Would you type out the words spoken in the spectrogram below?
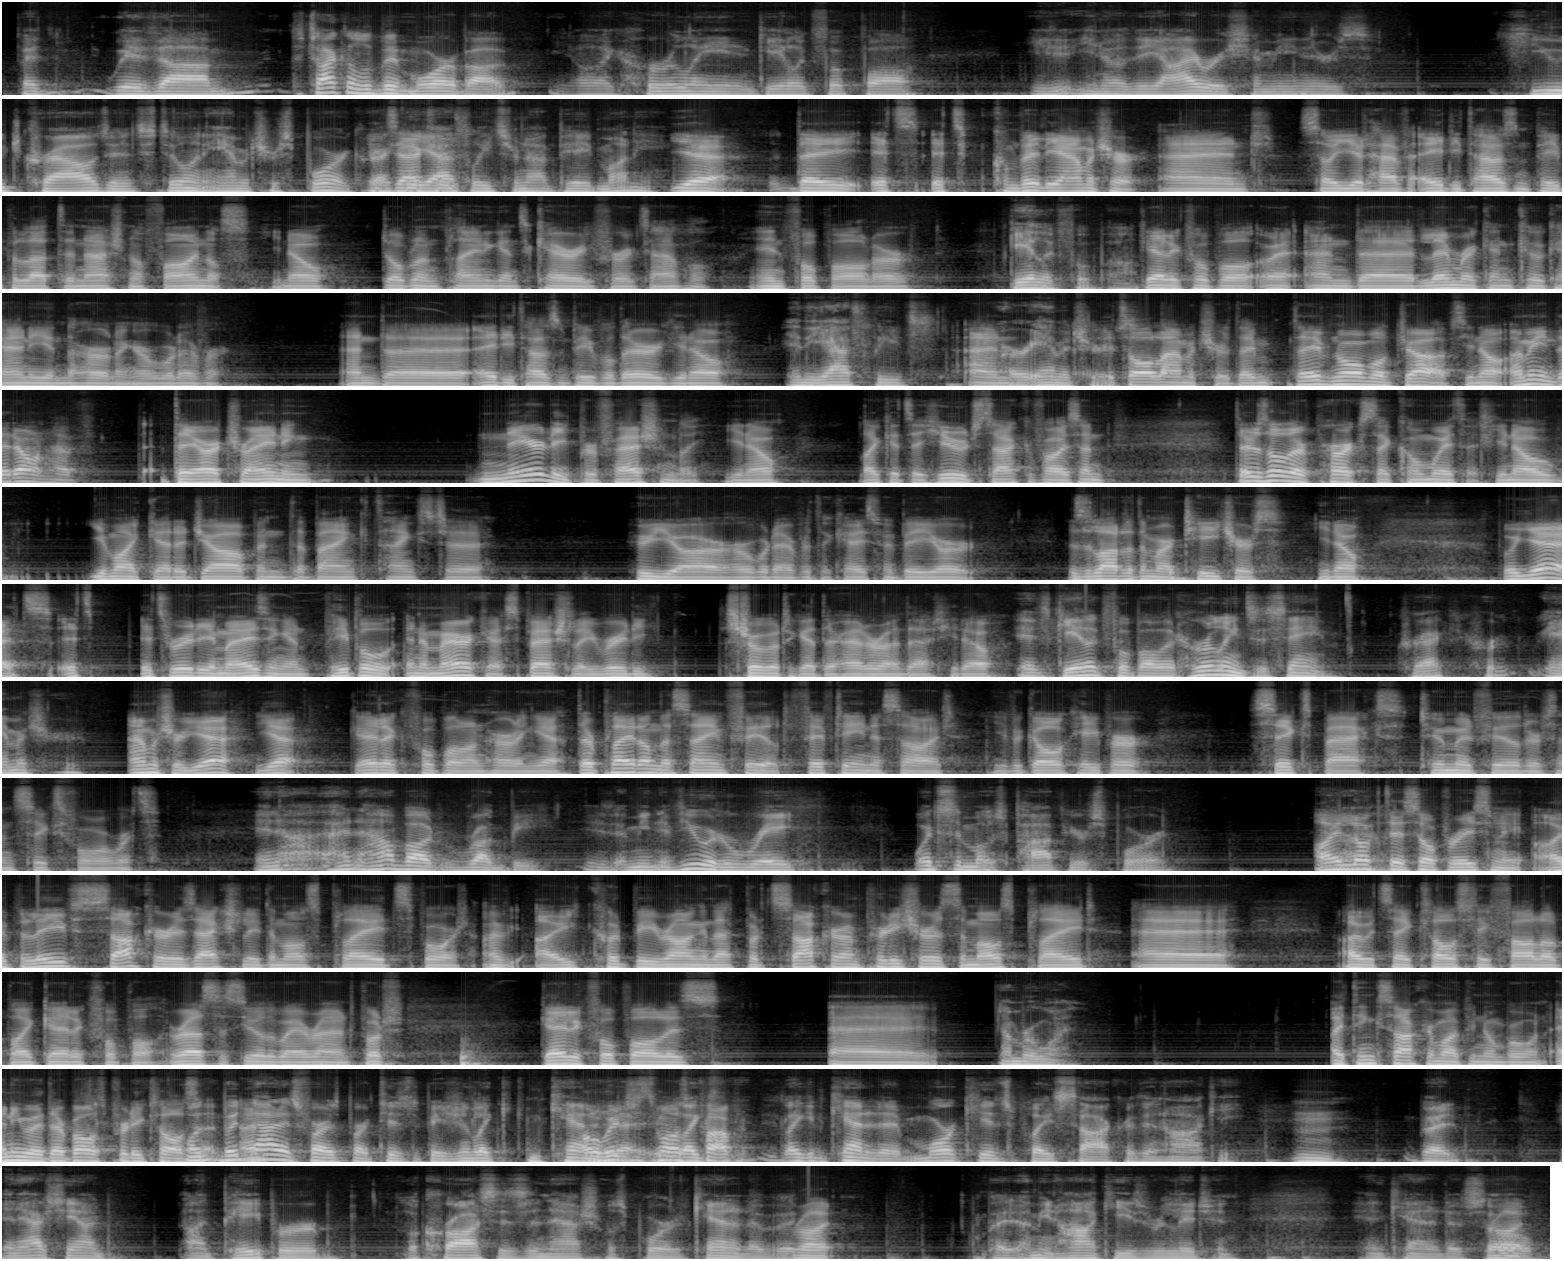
but with um, to talk a little bit more about you know like hurling and Gaelic football, you, you know the Irish. I mean, there's huge crowds and it's still an amateur sport. Correct? Exactly. The athletes are not paid money. Yeah, they it's it's completely amateur, and so you'd have eighty thousand people at the national finals. You know, Dublin playing against Kerry, for example, in football or Gaelic football. Gaelic football, or, and uh, Limerick and Kilkenny in the hurling or whatever, and uh, eighty thousand people there. You know, And the athletes and are amateurs. It's all amateur. They they have normal jobs. You know, I mean, they don't have. They are training nearly professionally. You know, like it's a huge sacrifice, and there's other perks that come with it. You know, you might get a job in the bank thanks to who you are or whatever the case may be. Or there's a lot of them are teachers. You know, but yeah, it's it's it's really amazing, and people in America especially really struggle to get their head around that. You know, It's Gaelic football, but hurling's the same, correct? Hur- amateur. amateur, yeah, yeah, Gaelic football and hurling, yeah, they're played on the same field, fifteen aside. You have a goalkeeper, six backs, two midfielders, and six forwards. And, uh, and how about rugby? I mean, if you were to rate, what's the most popular sport? I looked this up recently. I believe soccer is actually the most played sport. I, I could be wrong in that, but soccer, I'm pretty sure, is the most played. Uh, I would say closely followed by Gaelic football, or else it's the other way around. But Gaelic football is, uh, Number one. I think soccer might be number one. Anyway, they're both pretty close. Well, but And- not as far as participation. Like in Canada, Oh, which is most like, pop- like in Canada, more kids play soccer than hockey. Mm. But and actually on on paper, lacrosse is a national sport of Canada. But right. but I mean, hockey is religion in Canada. So Right.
